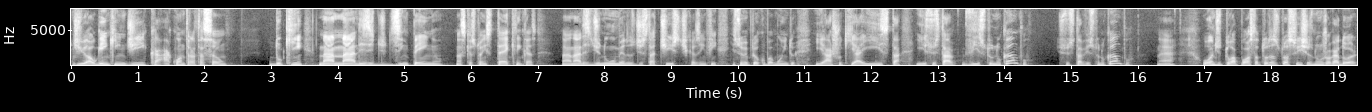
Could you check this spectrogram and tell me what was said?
de alguém que indica a contratação, do que na análise de desempenho, nas questões técnicas na análise de números, de estatísticas, enfim, isso me preocupa muito e acho que aí está, isso está visto no campo. Isso está visto no campo. né? Onde tu aposta todas as tuas fichas num jogador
